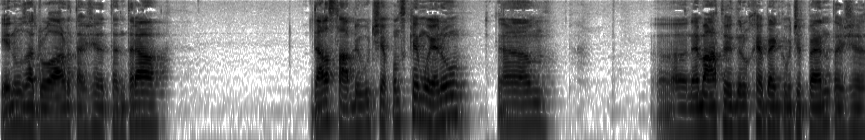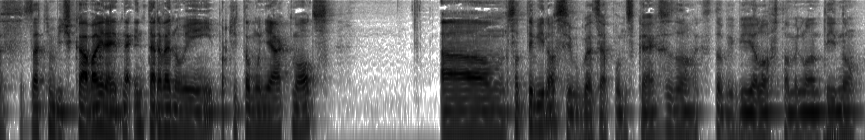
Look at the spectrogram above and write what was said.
jenu za dolar, takže ten teda dal slábny vůči japonskému jenu. Um, nemá to jednoduché Bank of Japan, takže zatím vyčkávají, ne, neintervenují proti tomu nějak moc. Um, co ty výnosy vůbec japonské, jak se to, jak se to vyvíjelo v tom minulém týdnu?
